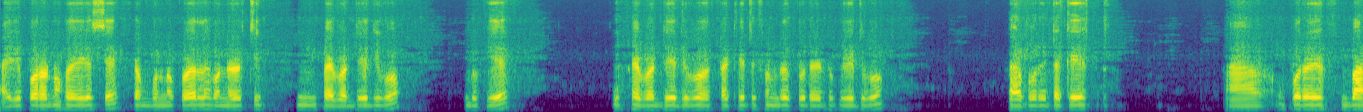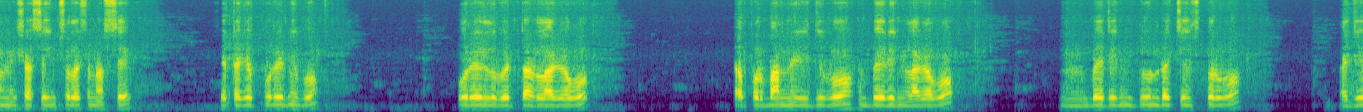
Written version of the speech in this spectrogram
এই যে পরানো হয়ে গেছে, সম্পূর্ণ কয়েল এখন চিপ ফাইবার দিয়ে দিব, ঢুকিয়ে। চিপ ফাইবার দিয়ে দিব, একটা কেটে সুন্দর করে ঢুকিয়ে দিব। তারপর এটাকে উপরে বার্নিশ আছে ইনসুলেশন আছে, সেটাকে পুরে নিব। পুরে লোবের তার লাগাবো। তারপর বার্নিশ দিব বেরিং লাগাবো। বেরিং দুনটা চেঞ্জ করব। এই যে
